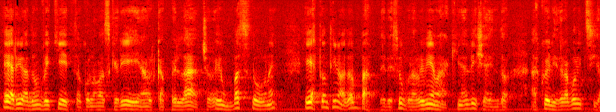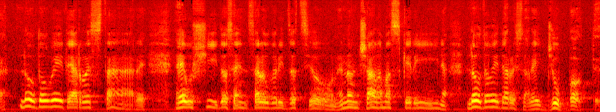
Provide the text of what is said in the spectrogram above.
è arrivato un vecchietto con la mascherina, il cappellaccio e un bastone e ha continuato a battere sopra le mie macchine dicendo a quelli della polizia lo dovete arrestare, è uscito senza l'autorizzazione, non ha la mascherina, lo dovete arrestare e giù botte.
